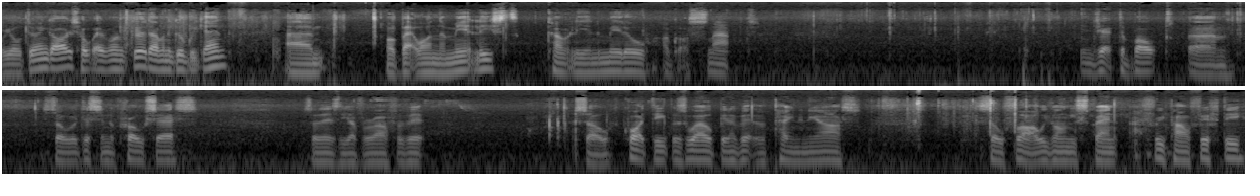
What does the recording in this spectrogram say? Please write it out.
are we all doing, guys? Hope everyone's good, having a good weekend. Um, well, better one than me, at least. Currently in the middle, I've got a snapped injector bolt. Um, so we're just in the process. So there's the other half of it. So quite deep as well. Been a bit of a pain in the ass. So far, we've only spent three pound fifty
